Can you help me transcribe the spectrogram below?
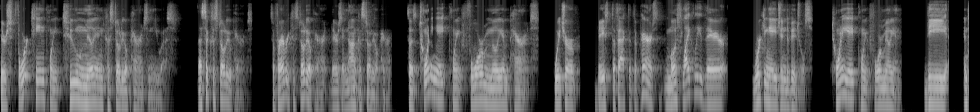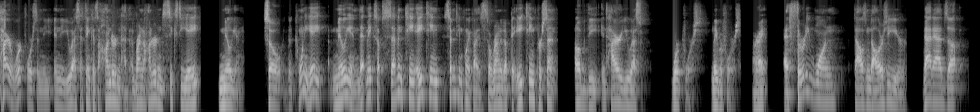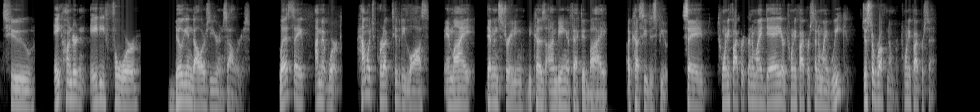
There's 14.2 million custodial parents in the US. That's the custodial parents. So for every custodial parent, there's a non custodial parent. So it's 28.4 million parents, which are based the fact that their parents, most likely they're working age individuals. 28.4 million. The entire workforce in the in the US, I think, is 100 around 168 million. So the 28 million, that makes up 17, 18, 17.5, so rounded up to 18% of the entire US workforce, labor force. All right. At $31,000 a year, that adds up to $884 billion a year in salaries. Let's say I'm at work. How much productivity loss am I demonstrating because I'm being affected by a custody dispute. Say 25% of my day or 25% of my week, just a rough number, 25%.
